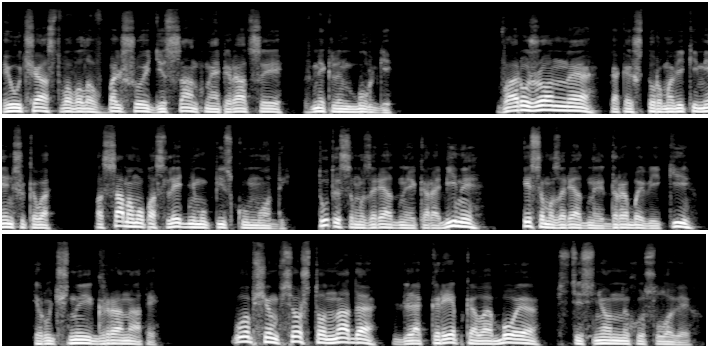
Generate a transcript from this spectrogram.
и участвовала в большой десантной операции в Мекленбурге. Вооруженная, как и штурмовики Меншикова, по самому последнему писку моды. Тут и самозарядные карабины, и самозарядные дробовики, и ручные гранаты. В общем, все, что надо для крепкого боя в стесненных условиях.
